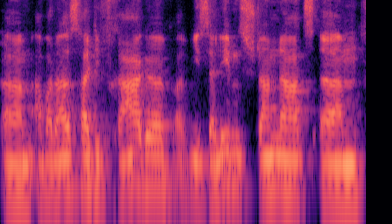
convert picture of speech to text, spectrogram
Ähm, aber da ist halt die Frage, wie ist der Lebensstandard, ähm,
